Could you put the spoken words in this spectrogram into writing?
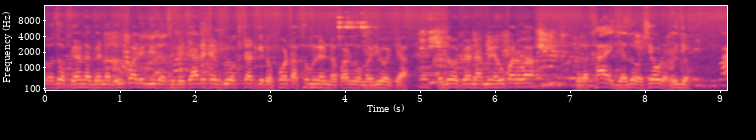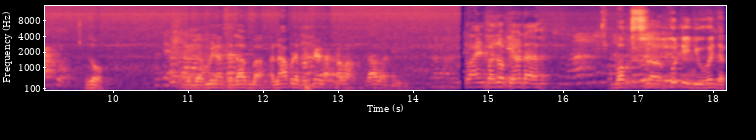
તો જો પેંડા પેંડા તો ઉપાડી લીધા છે. મેં ચારે બ્લોક સ્ટાર્ટ કર્યો. ફોટા થમલેન્ડના પાડવામાં રહ્યો ક્યાં તો જો પેંડા મેં ઉપાડવા. બધા ખાઈ ગયા. જો સેવડો વિધો જો. બધા મીણા છે દાબા. અને આપણે પણ પેંડા ખાવા જવા દેવી તો આની પાસે જો પેંડા બોક્સ ફૂટી ગયું હોય તો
